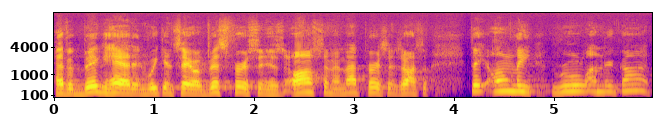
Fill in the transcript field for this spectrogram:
have a big head and we can say, oh, this person is awesome and that person is awesome. They only rule under God.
